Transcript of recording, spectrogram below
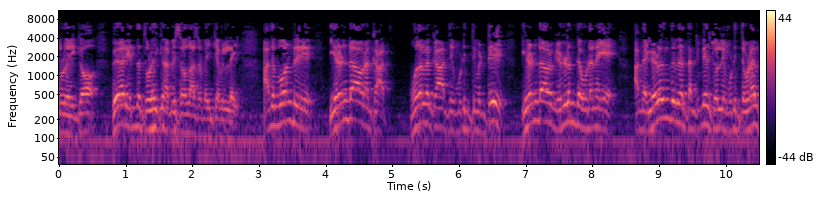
தொழுகைக்கோ வேறு எந்த தொழுகைக்கும் நபி சொல்லா வைக்கவில்லை. அதுபோன்று இரண்டாவது காத் முதல் காத்தை முடித்துவிட்டு இரண்டாவது எழுந்த உடனேயே அந்த எழுந்திருந்த தக்பீர் சொல்லி முடித்தவுடன்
